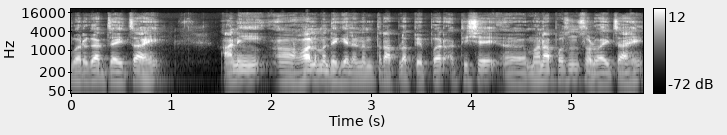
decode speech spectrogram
वर्गात जायचं आहे. आणि हॉलमध्ये गेल्यानंतर आपला पेपर अतिशय मनापासून सोडवायचा आहे.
